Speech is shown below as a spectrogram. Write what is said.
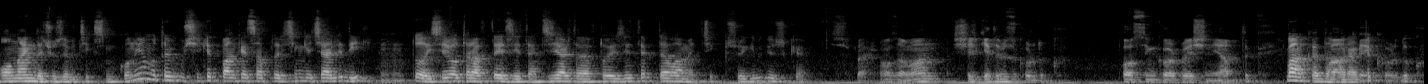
online de çözebileceksin bu konuyu ama tabii bu şirket banka hesapları için geçerli değil. Hı hı. Dolayısıyla o tarafta eziyet, yani ticari tarafta o eziyet hep devam edecek bir süre gibi gözüküyor. Süper. O zaman şirketimizi kurduk. Post Incorporation'ı yaptık. Bankada Bankayı artık. kurduk.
